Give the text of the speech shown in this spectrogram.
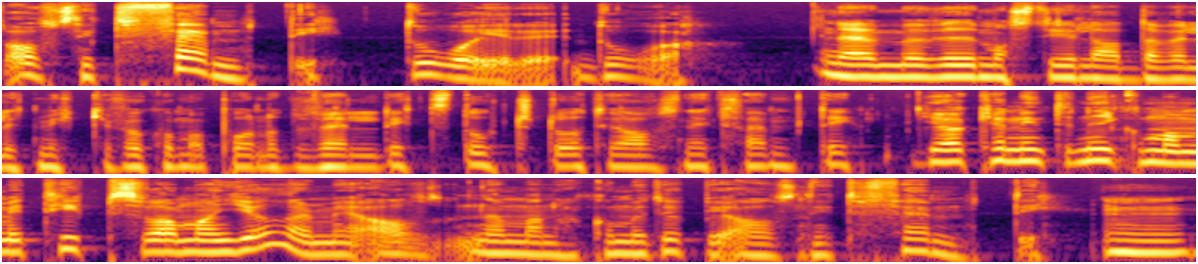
avsnitt 50, då är det, då. Nej, men vi måste ju ladda väldigt mycket för att komma på något väldigt stort då till avsnitt 50. Ja, kan inte ni komma med tips vad man gör med när man har kommit upp i avsnitt 50? Mm.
